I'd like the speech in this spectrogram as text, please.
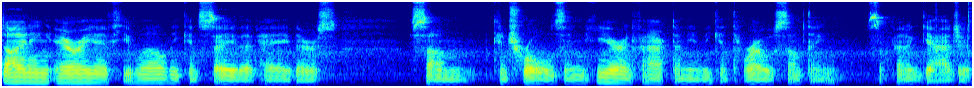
dining area, if you will. We can say that hey, there's some controls in here. In fact, I mean we can throw something, some kind of gadget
